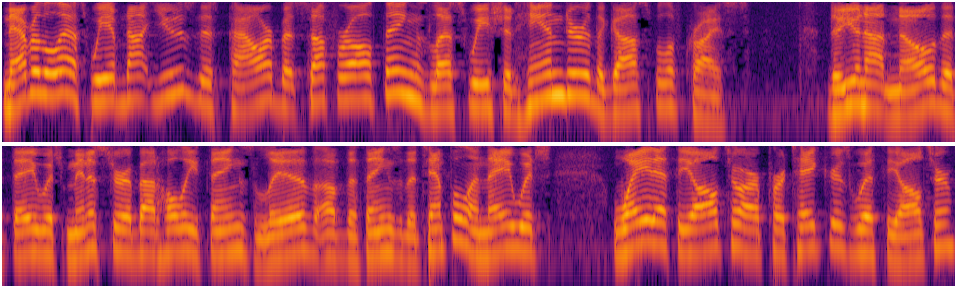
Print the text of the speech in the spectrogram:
Nevertheless, we have not used this power, but suffer all things, lest we should hinder the gospel of Christ. Do you not know that they which minister about holy things live of the things of the temple, and they which wait at the altar are partakers with the altar?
